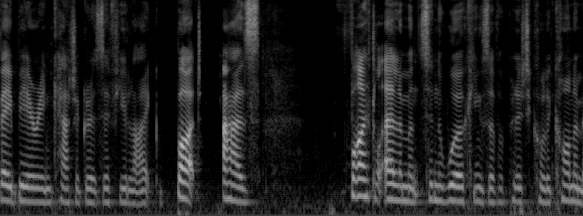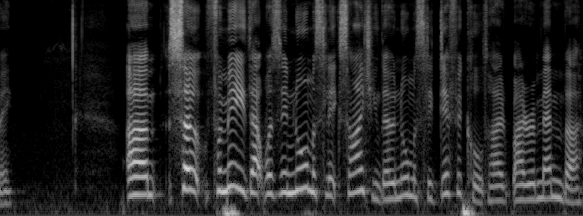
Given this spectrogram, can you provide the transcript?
Weberian categories, if you like, but as vital elements in the workings of a political economy. Um, so for me, that was enormously exciting, though enormously difficult. I, I remember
